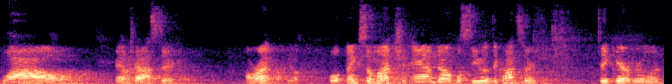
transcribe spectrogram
Wow, fantastic. All right. Yep. Well, thanks so much, and uh, we'll see you at the concert. Take care, everyone.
